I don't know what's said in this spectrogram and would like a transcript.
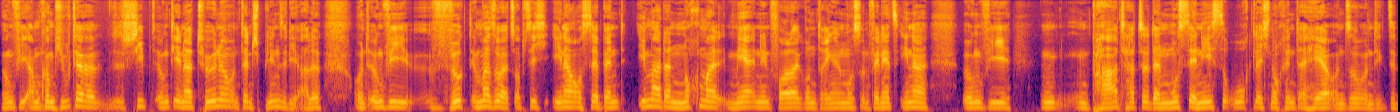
irgendwie am Computer schiebt irgendjemand Töne und dann spielen sie die alle. Und irgendwie wirkt immer so, als ob sich einer aus der Band immer dann nochmal mehr in den Vordergrund drängeln muss. Und wenn jetzt einer irgendwie einen Part hatte, dann muss der nächste auch gleich noch hinterher und so. Und das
